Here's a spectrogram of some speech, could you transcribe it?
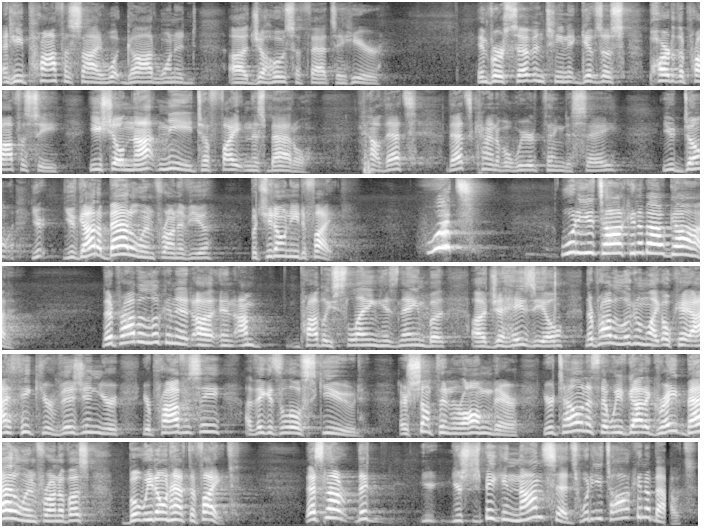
and he prophesied what God wanted uh, Jehoshaphat to hear. In verse 17, it gives us part of the prophecy Ye shall not need to fight in this battle. Now, that's, that's kind of a weird thing to say. You don't, you you've got a battle in front of you, but you don't need to fight. What? What are you talking about, God? They're probably looking at, uh, and I'm probably slaying his name, but uh, Jehaziel. They're probably looking at him like, okay, I think your vision, your, your prophecy, I think it's a little skewed. There's something wrong there. You're telling us that we've got a great battle in front of us, but we don't have to fight. That's not, that, you're speaking nonsense. What are you talking about?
